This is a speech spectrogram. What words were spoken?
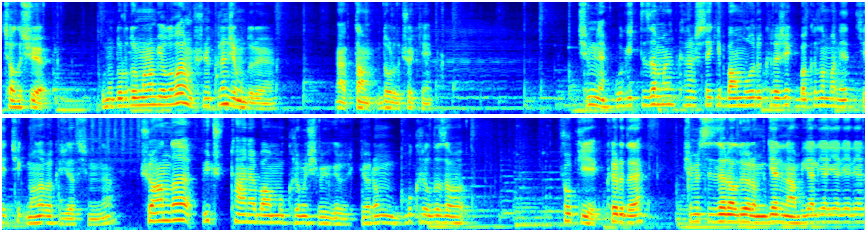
Çalışıyor. Bunu durdurmanın bir yolu var mı? Şunu kırınca mı duruyor? Ha tamam durdu çok iyi. Şimdi bu gittiği zaman karşıdaki bambuları kıracak bakalım bana etki edecek mi ona bakacağız şimdi. Şu anda 3 tane bambu kırmış gibi gözüküyorum. Bu kırıldığı zaman çok iyi kırdı. Şimdi sizleri alıyorum gelin abi gel gel gel gel gel.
